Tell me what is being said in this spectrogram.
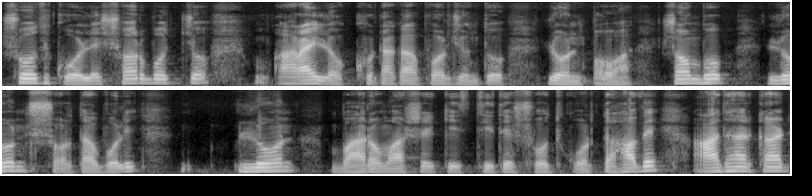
শোধ করলে সর্বোচ্চ আড়াই লক্ষ টাকা পর্যন্ত লোন পাওয়া সম্ভব। লোন শর্তাবলী লোন, বারো মাসের কিস্তিতে শোধ করতে হবে। আধার কার্ড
